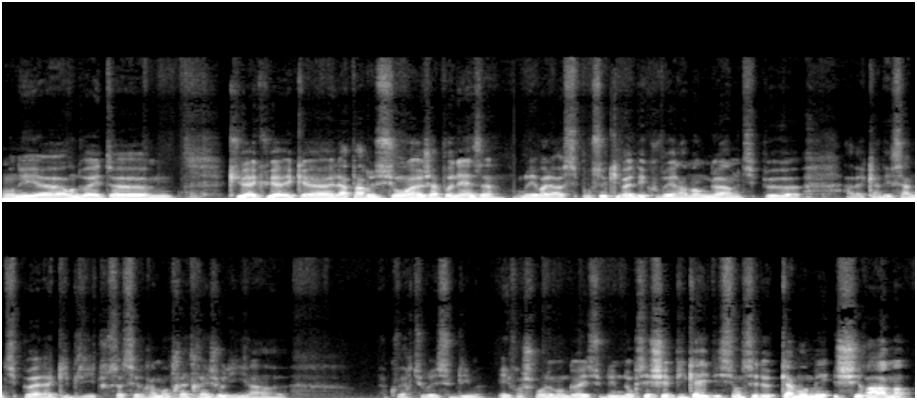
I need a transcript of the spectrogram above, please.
On, est, euh, on doit être euh, cul à avec euh, la parution japonaise. Mais voilà, c'est pour ceux qui veulent découvrir un manga un petit peu, avec un dessin un petit peu à la Ghibli, tout ça, c'est vraiment très très joli. hein. La couverture est sublime. Et franchement, le manga est sublime. Donc c'est chez Pika Édition, c'est de Kamome Shirahama.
